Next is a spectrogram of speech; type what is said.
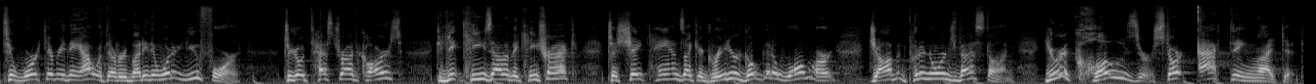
to work everything out with everybody, then what are you for? To go test drive cars? To get keys out of the KeyTrak? To shake hands like a greeter? Go get a Walmart job and put an orange vest on. You're a closer. Start acting like it.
